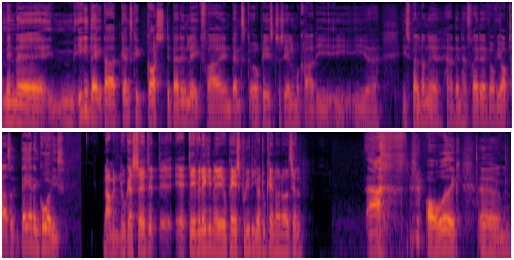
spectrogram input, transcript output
men øh, ikke i dag. Der er et ganske godt debatindlæg fra en dansk-europæisk socialdemokrat i, i, i, øh, i spalterne her den her fredag, hvor vi optager. Så i dag er det en god avis. Nå, men Lukas, øh, det, det, det er vel ikke en europæisk politiker, du kender noget til? Ja, overhovedet ikke. Øhm,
